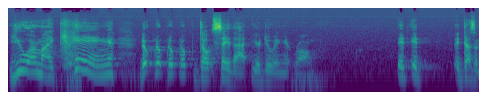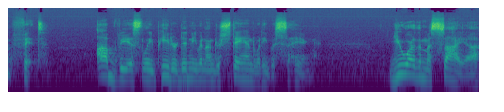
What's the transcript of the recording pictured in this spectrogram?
You are my king. Nope, nope, nope, nope. Don't say that. You're doing it wrong. It, it, it doesn't fit. Obviously, Peter didn't even understand what he was saying. You are the Messiah,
